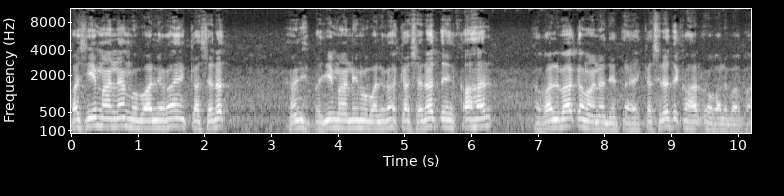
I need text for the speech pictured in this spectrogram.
بس یہ معنی مبالغہ کثرت ہاں جی بس یہ معنی مبالغہ، کثرت قہر غلبہ کا معنی دیتا ہے۔ کثرت قہر و غلبہ کا۔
